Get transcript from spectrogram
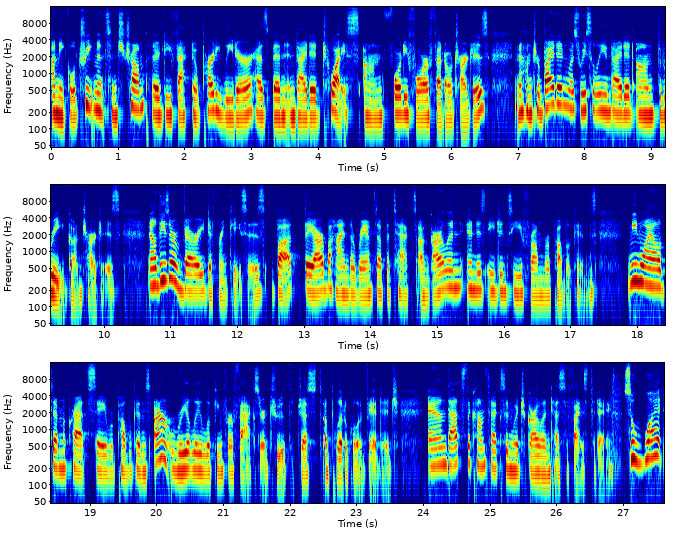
unequal treatment since Trump, their de facto party leader, has been indicted twice on 44 federal charges, and Hunter Biden was recently indicted on three gun charges. Now, these are very different cases, but they are behind the ramped up attacks on Garland and his agency from Republicans. Meanwhile, Democrats say Republicans aren't really looking for facts or truth, just a political advantage. And that's the context in which Garland testifies today. So, what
